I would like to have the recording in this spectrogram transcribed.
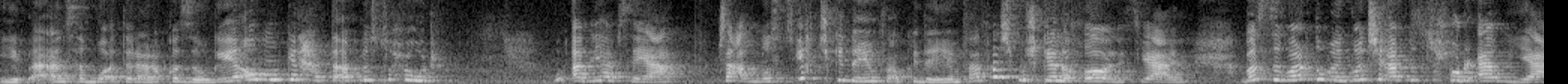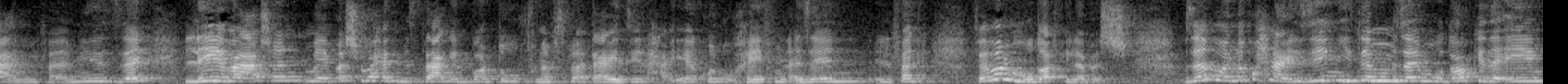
يبقى أنسب وقت العلاقه الزوجية أو ممكن حتى قبل السحور وقبلها بساعة. ساعة ونص. يا أختي كده ينفع وكده ينفع مفيهاش مشكلة خالص يعني. بس برضو ما يكونش قبل السحور قوي يعني فاهمين إزاي؟ ليه بقى؟ عشان ما يبقاش الواحد مستعجل برضو وفي نفس الوقت عايز يلحق ياكل وخايف من أذان الفجر. فيبقى الموضوع فيه لبش. زي ما بقول لكم إحنا عايزين يتم زي موضوع كده إيه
